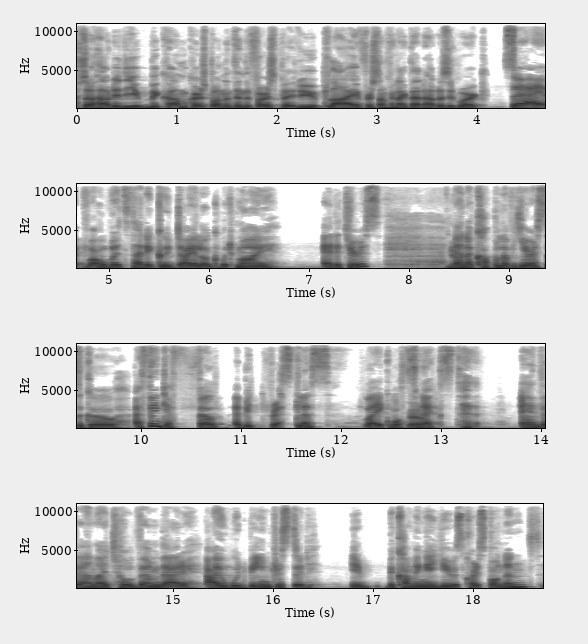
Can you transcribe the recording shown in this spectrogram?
So how did you become correspondent in the first place? Do you apply for something like that? How does it work? So I've always had a good dialogue with my editors. And a couple of years ago, I think I felt a bit restless, like what's Yeah. next? And then I told them that I would be interested in becoming a US correspondent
